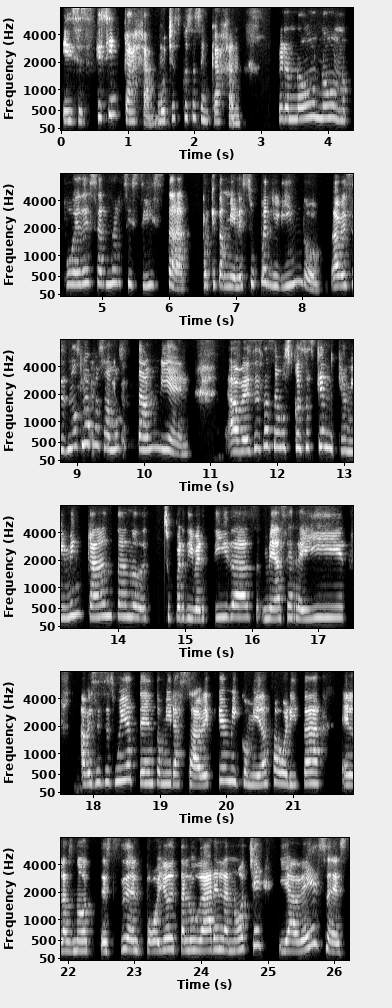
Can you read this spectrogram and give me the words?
y dices, es que sí encaja, muchas cosas encajan, pero no, no, no puede ser narcisista, porque también es súper lindo. A veces nos la pasamos tan bien, a veces hacemos cosas que, que a mí me encantan, súper divertidas, me hace reír, a veces es muy atento, mira, sabe que mi comida favorita en las noches es el pollo de tal lugar en la noche y a veces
